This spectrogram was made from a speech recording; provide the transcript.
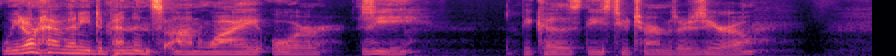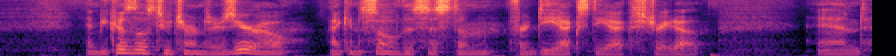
we don't have any dependence on y or z because these two terms are zero. And because those two terms are zero, I can solve the system for dx dx straight up. And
